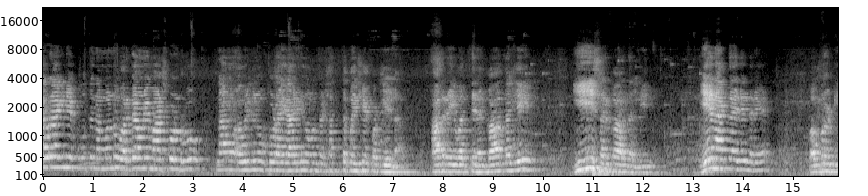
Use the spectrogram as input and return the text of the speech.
ಅವರಾಗಿನೇ ಕೂತು ನಮ್ಮನ್ನು ವರ್ಗಾವಣೆ ಮಾಡಿಸ್ಕೊಂಡ್ರು. ನಾವು ಅವರಿಗೂ ಕೂಡ ಯಾರಿಗೂ ಒಂದು ಹತ್ತು ಪೈಸೆ ಕೊಡಲಿಲ್ಲ ಆದರೆ ಇವತ್ತಿನ ಕಾಲದಲ್ಲಿ ಈ ಸರ್ಕಾರದಲ್ಲಿ ಏನಾಗ್ತಾ ಇದೆ ಅಂದರೆ ಒಬ್ಬರು ಡಿ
